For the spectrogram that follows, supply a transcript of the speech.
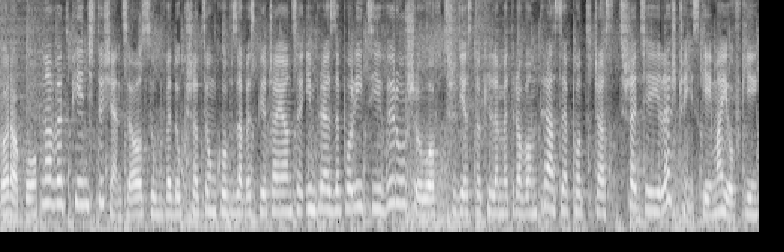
roku. Nawet 5 tysięcy osób według szacunków zabezpieczających imprezę policji wyruszyło w 30-kilometrową trasę podczas trzeciej leszczyńskiej majówki.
